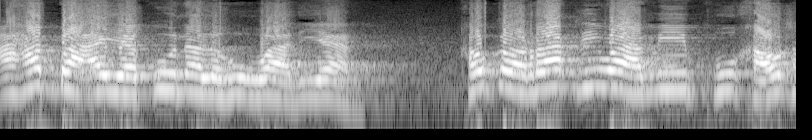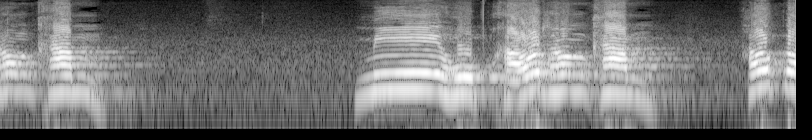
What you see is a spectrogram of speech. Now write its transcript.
อาฮับบะอายากูนาลฮูวาดิยนเขาก็รักที่ว่ามีภูเขาทองคำมีหุบเขาทองคำเขาก็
